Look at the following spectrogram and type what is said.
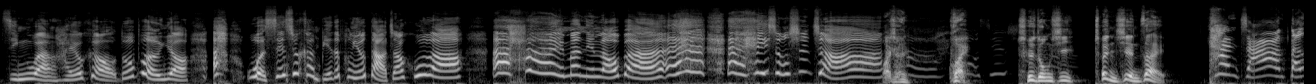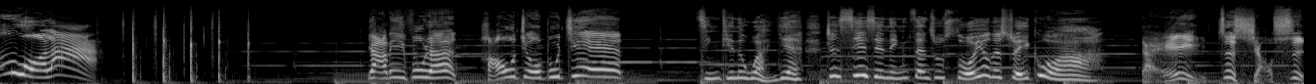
今晚还有好多朋友啊！我先去看别的朋友打招呼了。啊嗨，曼宁老板，哎哎，黑熊市长，华晨，快吃东西，趁现在。雅丽夫人，好久不见！今天的晚宴，真谢谢您赞助所有的水果啊！哎，这小事，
